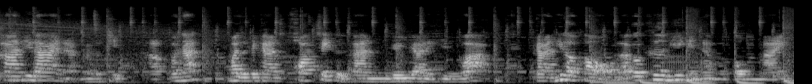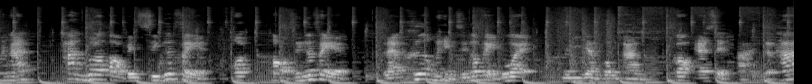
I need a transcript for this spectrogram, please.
ค่าที่ได้เนี่ยมันจะผิดครับเพราะนั้นมันจะเป็นการคอสเช็คหรือการยืนยันอีกทีว่า การที่เราต่อแล้วก็เครื่องที่เห็นเนี่ยมันตรงไหมเพราะนั้นถ้าสมมติเราต่อเป็นซิงเกิลเฟสต่อซิงเกิลเฟสและเครื่องมันเห็นซิงเกิลเฟสด้วยมันยืนยันตรงกันก็แอสเซทไปแต่ถ้า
